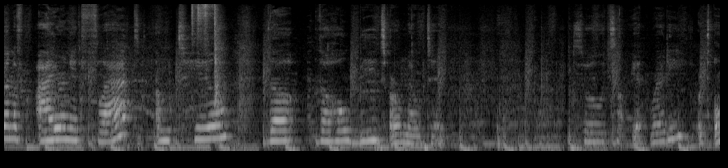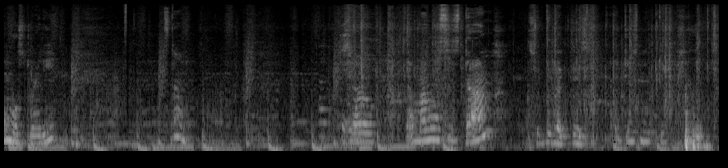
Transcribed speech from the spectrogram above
So I'm gonna iron it flat until the the whole beads are melted. So it's not yet ready, or it's almost ready. It's done. So the Among Us is done. It should be like this. I just need to peel it.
